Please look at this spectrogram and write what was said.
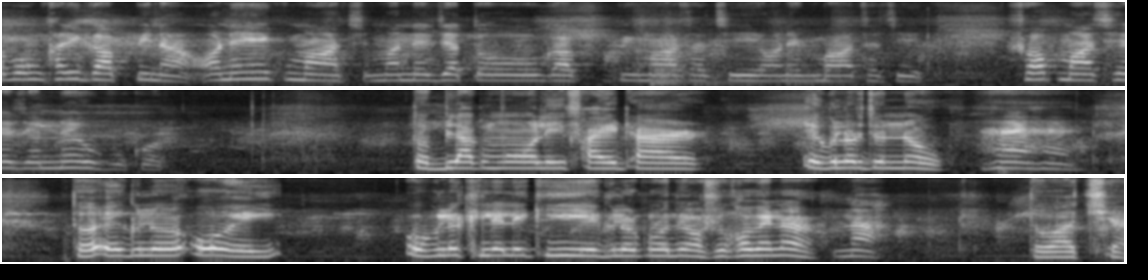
এবং খালি গাপ্পি না অনেক মাছ মানে যত গাপ্পি মাছ আছে অনেক মাছ আছে সব মাছের জন্য উপকার। তো ব্ল্যাক মলি ফাইটার এগুলোর জন্যও? হ্যাঁ হ্যাঁ। তো এগুলো ওই ওগুলো খেলে কি এগুলোর কোনো দিন অসুখ হবে না? না। তো আচ্ছা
